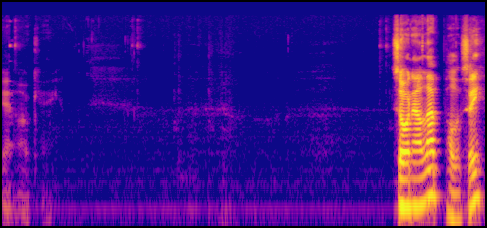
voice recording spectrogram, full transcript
yeah, okay. So in our lab policy,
